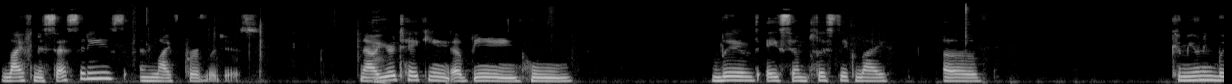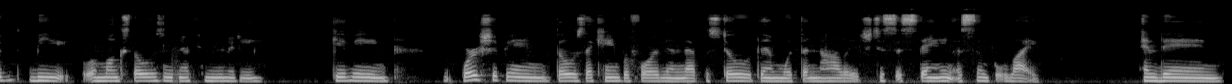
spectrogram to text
life necessities and life privileges. Now, mm. you're taking a being whom lived a simplistic life of communing with me amongst those in their community, giving, worshiping those that came before them that bestowed them with the knowledge to sustain a simple life. And then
